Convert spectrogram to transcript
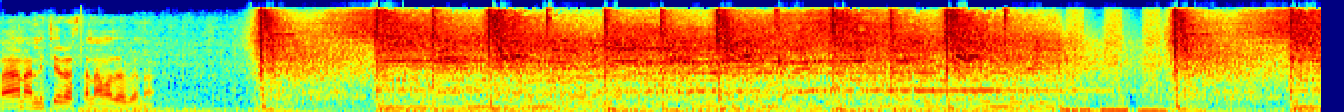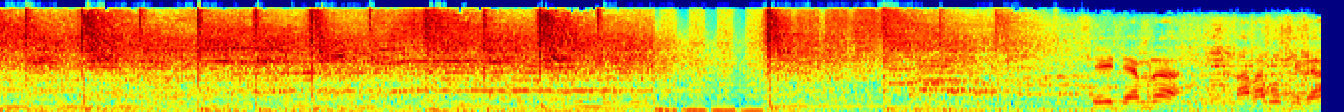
না না, নিচের রাস্তা নামা যাবে না। সেই ড্যামরা তারাবো থেকে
